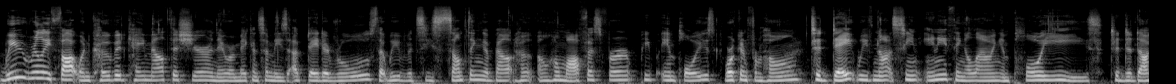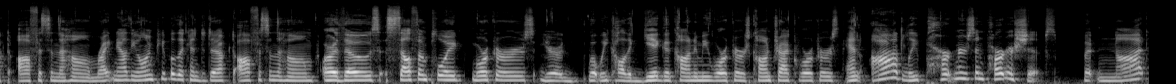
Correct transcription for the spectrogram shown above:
We really thought when COVID came out this year and they were making some of these updated rules that we would see something about uh, home office for people, employees working from home. To date, we've not seen anything allowing employees to deduct office in the home. Right now, the only people that can deduct office in the home are those self-employed workers, your what we call the gig economy workers, contract workers, and oddly, partners and partnerships but not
